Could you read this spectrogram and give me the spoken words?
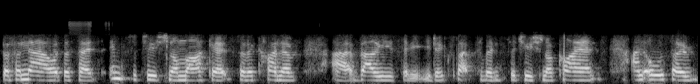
But for now, as I said, institutional market, so the kind of uh, values that you'd expect of institutional clients, and also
